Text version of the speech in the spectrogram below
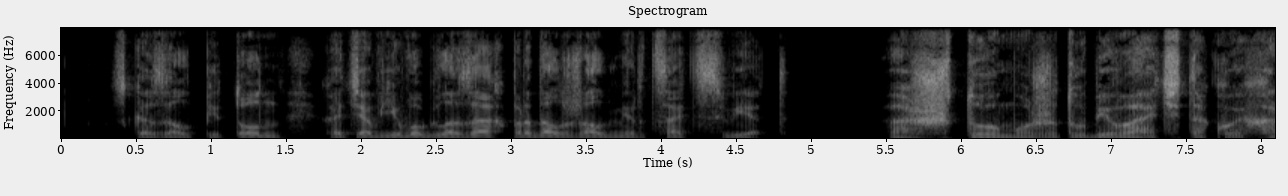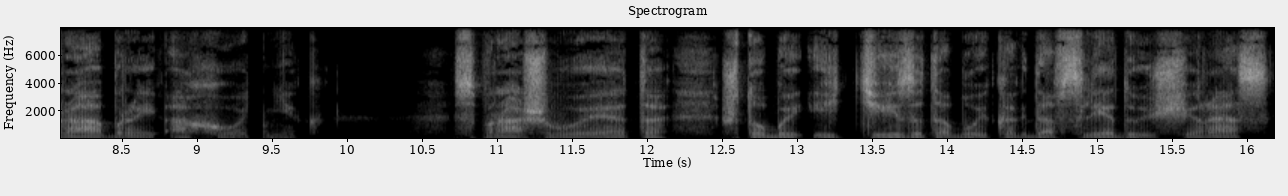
— сказал Питон, хотя в его глазах продолжал мерцать свет. А что может убивать такой храбрый охотник? Спрашиваю это, чтобы идти за тобой, когда в следующий раз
